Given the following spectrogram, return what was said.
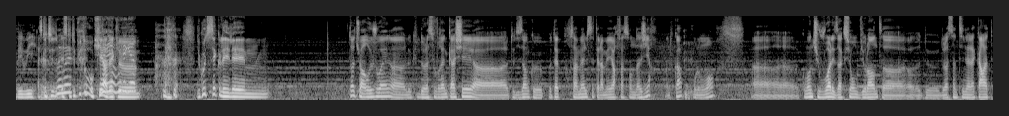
Oui, oui. Est-ce que tu Ouais, est-ce que ouais. tu es plutôt ok avec vous, le. du coup, tu sais que les. les, Toi, tu as rejoint euh, le culte de la souveraine cachée, euh, te disant que peut-être pour Samuel c'était la meilleure façon d'agir, en tout cas pour le moment. euh, comment tu vois les actions violentes euh, de, de la Sentinelle écarlate?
